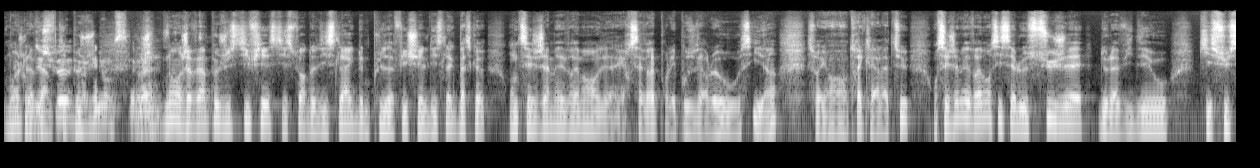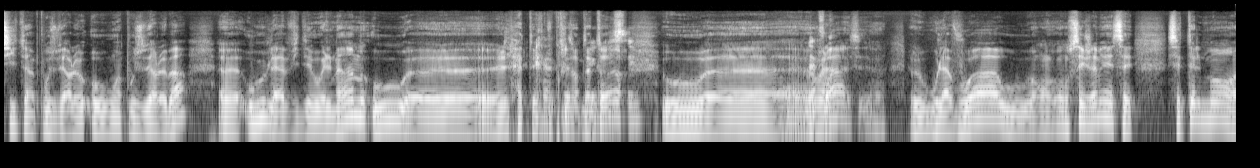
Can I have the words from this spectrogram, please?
Moi, je l'avais un petit peu. non, j'avais un peu justifié cette histoire de dislike, de ne plus afficher le dislike, parce que on ne sait jamais vraiment. D'ailleurs, c'est vrai pour les pouces vers le haut aussi. Hein, soyons très clairs là-dessus. On ne sait jamais vraiment si c'est le sujet de la vidéo qui suscite un pouce vers le haut ou un pouce vers le bas, euh, ou la vidéo elle-même, ou euh, la tête du présentateur ou voilà, ou la voix, ou on, ne sait jamais. C'est c'est tellement,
